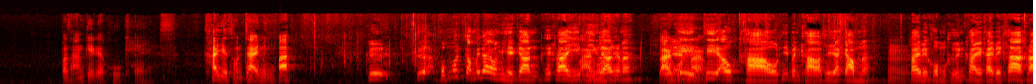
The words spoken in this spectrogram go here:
ๆ ภาษาอังกฤษก็ who cares ใครจะสนใจมึงวะ คือคือผมก็จำไม่ได้ว่ามีเหตุการณ์คล้ายๆอย่างนี้หลายทีคนแล้วใช่ไหมหลายคนที่มากที่เอาข่าวที่เป็นข่าวอาชญากรรมอะอืม ใครไปข่มขืนใครใครไปฆ่าใคร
